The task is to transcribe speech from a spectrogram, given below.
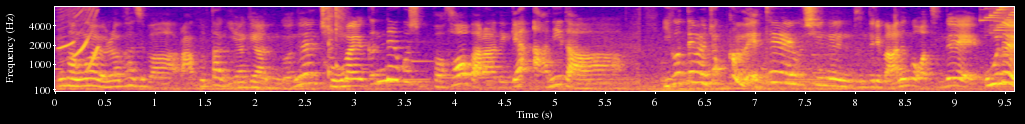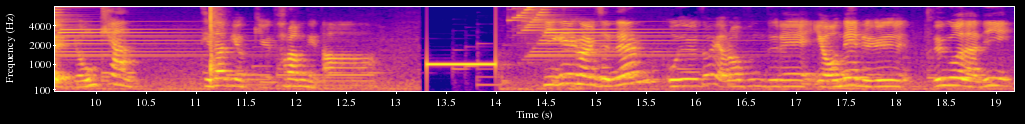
너 당분간 연락하지 마 라고 딱 이야기하는 거는 정말 끝내고 싶어서 말하는 게 아니다. 이것 때문에 조금 애태우시는 분들이 많은 것 같은데 오늘 명쾌한 대답이었길 바랍니다. 비글걸즈는 오늘도 여러분들의 연애를 응원하니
